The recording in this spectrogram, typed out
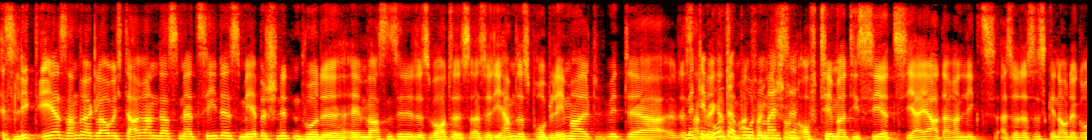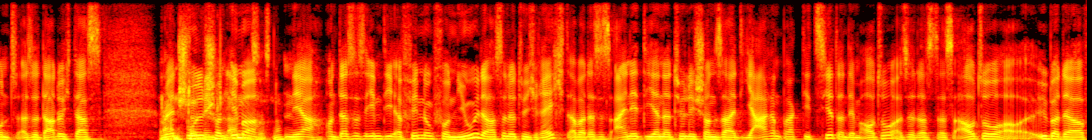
es liegt eher, Sandra, glaube ich, daran, dass Mercedes mehr beschnitten wurde, im wahrsten Sinne des Wortes. Also die haben das Problem halt mit der, das mit haben dem wir ganz am Anfang ja schon oft thematisiert. Ja, ja, daran liegt's. Also das ist genau der Grund. Also dadurch, dass Red Bull schon immer, ist, ne? ja, und das ist eben die Erfindung von Newey, da hast du natürlich recht, aber das ist eine, die er natürlich schon seit Jahren praktiziert an dem Auto, also dass das Auto über der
